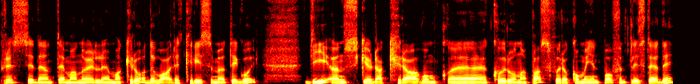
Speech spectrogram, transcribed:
president Emmanuel Macron. Det var et krisemøte i går. De ønsker da krav om koronapass for å komme inn på offentlige steder.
